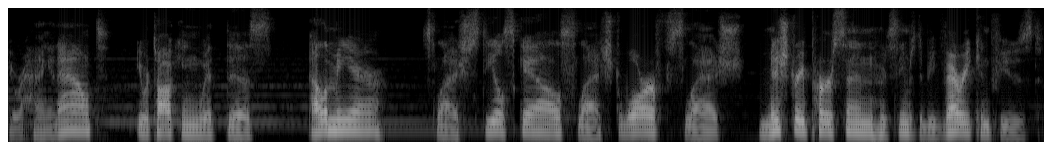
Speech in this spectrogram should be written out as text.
You were hanging out. You were talking with this Elamir slash steel scale slash dwarf slash mystery person who seems to be very confused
